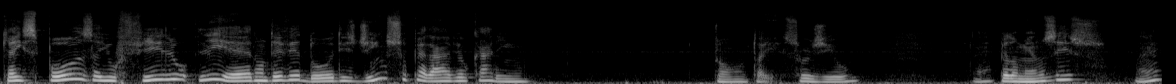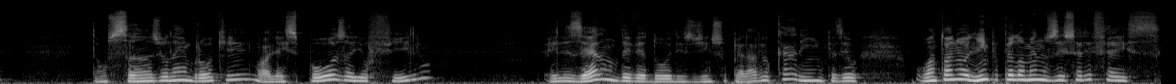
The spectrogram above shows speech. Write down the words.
que a esposa e o filho lhe eram devedores de insuperável carinho. Pronto, aí surgiu né? pelo menos isso. Né? Então Sanzio lembrou que, olha, a esposa e o filho, eles eram devedores de insuperável carinho. Quer dizer, o, o Antônio Olímpio, pelo menos isso ele fez.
